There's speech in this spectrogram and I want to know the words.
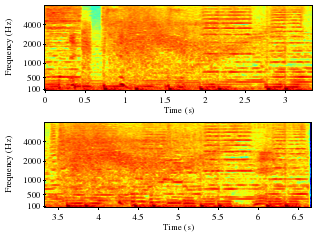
Mm-hmm.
